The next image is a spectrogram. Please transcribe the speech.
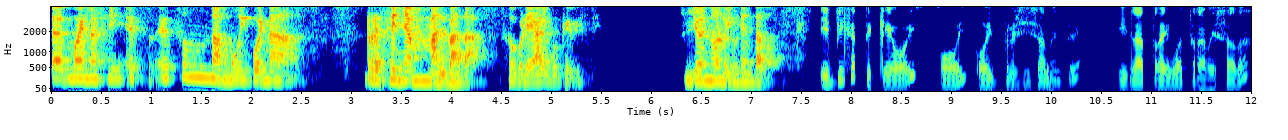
eh, bueno, sí, es, es una muy buena reseña malvada sobre algo que viste. Sí, Yo no lo he bueno. intentado. Y fíjate que hoy, hoy, hoy precisamente, y la traigo atravesada,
